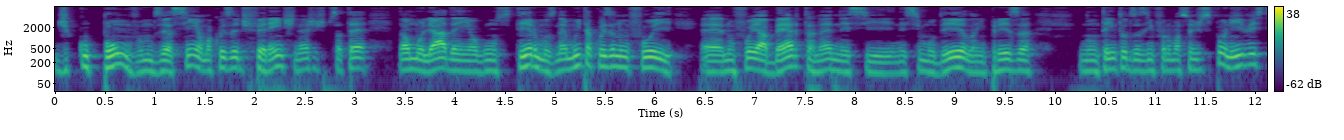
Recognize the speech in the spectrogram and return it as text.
de cupom, vamos dizer assim, é uma coisa diferente, né? A gente precisa até dar uma olhada em alguns termos, né? Muita coisa não foi, é, não foi aberta né, nesse, nesse modelo, a empresa não tem todas as informações disponíveis,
